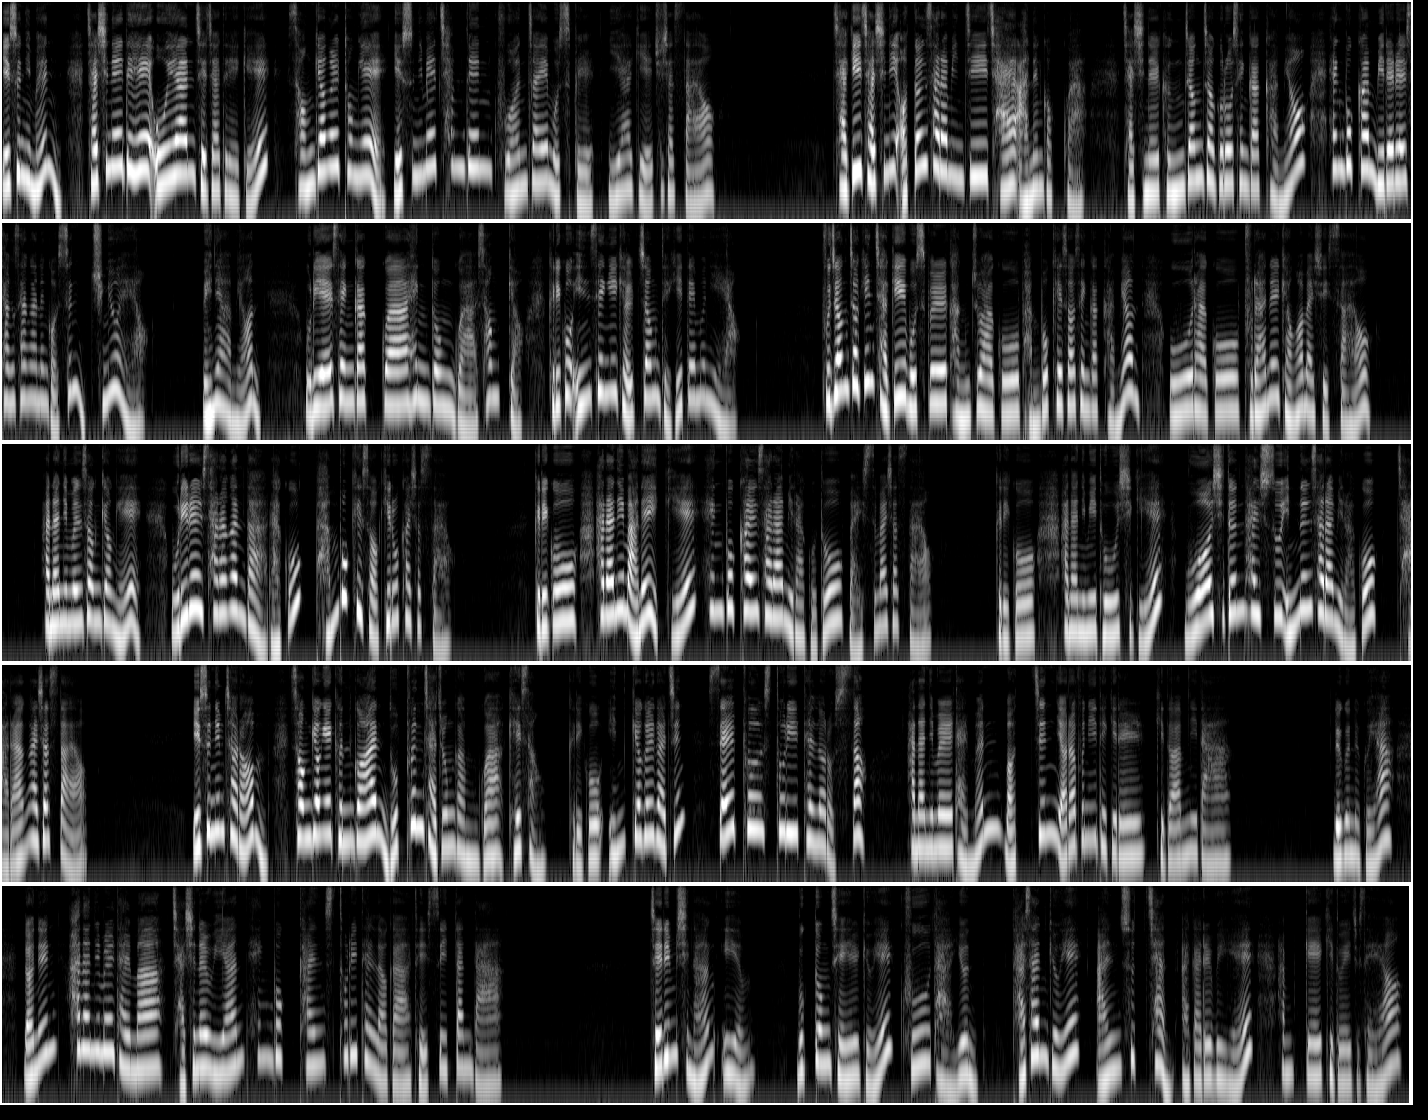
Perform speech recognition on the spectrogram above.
예수님은 자신에 대해 오해한 제자들에게 성경을 통해 예수님의 참된 구원자의 모습을 이야기해 주셨어요. 자기 자신이 어떤 사람인지 잘 아는 것과 자신을 긍정적으로 생각하며 행복한 미래를 상상하는 것은 중요해요. 왜냐하면 우리의 생각과 행동과 성격, 그리고 인생이 결정되기 때문이에요. 부정적인 자기의 모습을 강조하고 반복해서 생각하면 우울하고 불안을 경험할 수 있어요. 하나님은 성경에 우리를 사랑한다 라고 반복해서 기록하셨어요. 그리고 하나님 안에 있기에 행복한 사람이라고도 말씀하셨어요. 그리고 하나님이 도우시기에 무엇이든 할 수 있는 사람이라고 자랑하셨어요. 예수님처럼 성경에 근거한 높은 자존감과 개성, 그리고 인격을 가진 셀프 스토리텔러로서 하나님을 닮은 멋진 여러분이 되기를 기도합니다. 누구누구야? 너는 하나님을 닮아 자신을 위한 행복한 스토리텔러가 될 수 있단다. 재림신앙 이음 묵동제일교회 구다윤 다산교회 안수찬 아가를 위해 함께 기도해 주세요.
